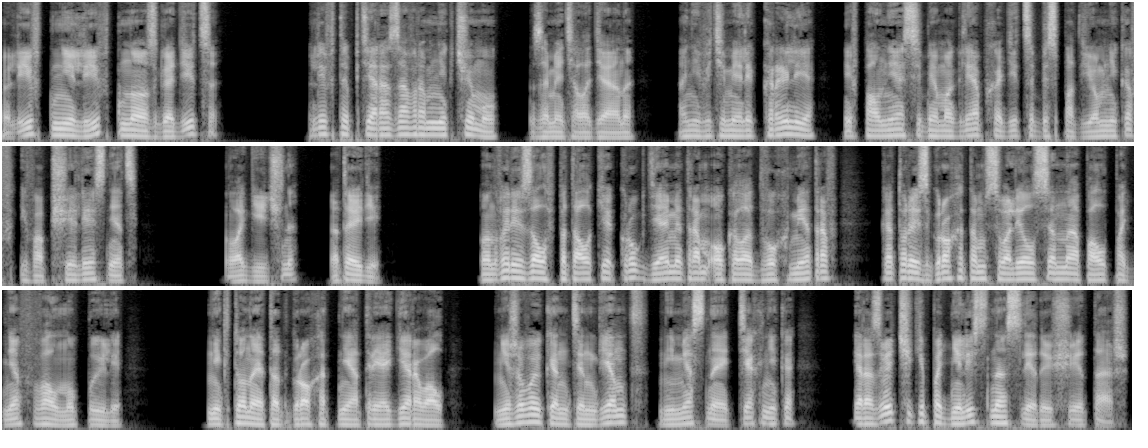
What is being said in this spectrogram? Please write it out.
«Лифт не лифт, но сгодится». «Лифты птерозаврам ни к чему», — заметила Диана. «Они ведь имели крылья и вполне себе могли обходиться без подъемников и вообще лестниц». «Логично. Отойди». Он вырезал в потолке круг диаметром около двух метров, который с грохотом свалился на пол, подняв волну пыли. Никто на этот грохот не отреагировал. Ни живой контингент, ни местная техника. И разведчики поднялись на следующий этаж.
